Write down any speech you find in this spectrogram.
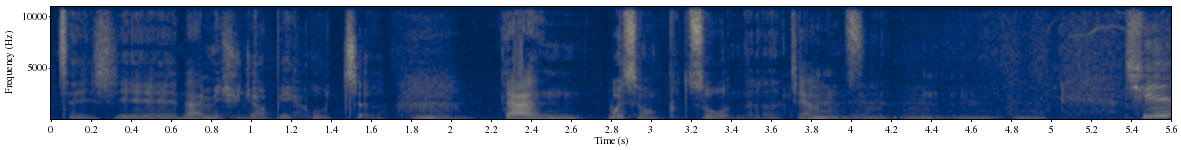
这些难民寻求庇护者。嗯，但为什么不做呢？这样子，嗯嗯嗯。其实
